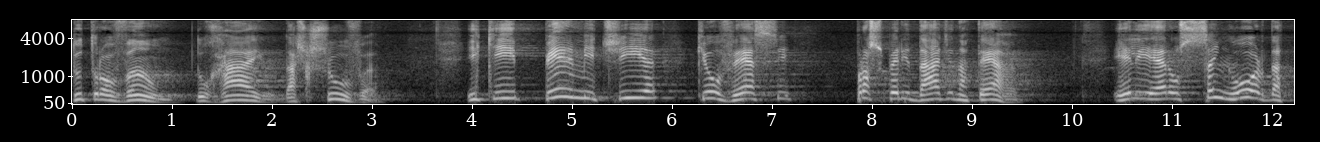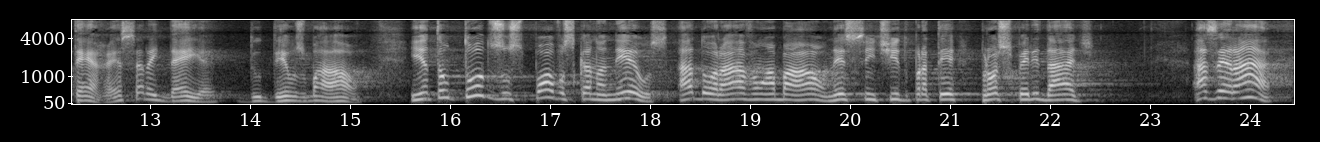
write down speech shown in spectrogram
do trovão, do raio, da chuva, e que permitia que houvesse prosperidade na terra. Ele era o senhor da terra, essa era a ideia do Deus Baal. E então todos os povos cananeus adoravam a Baal nesse sentido, para ter prosperidade. Azerá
